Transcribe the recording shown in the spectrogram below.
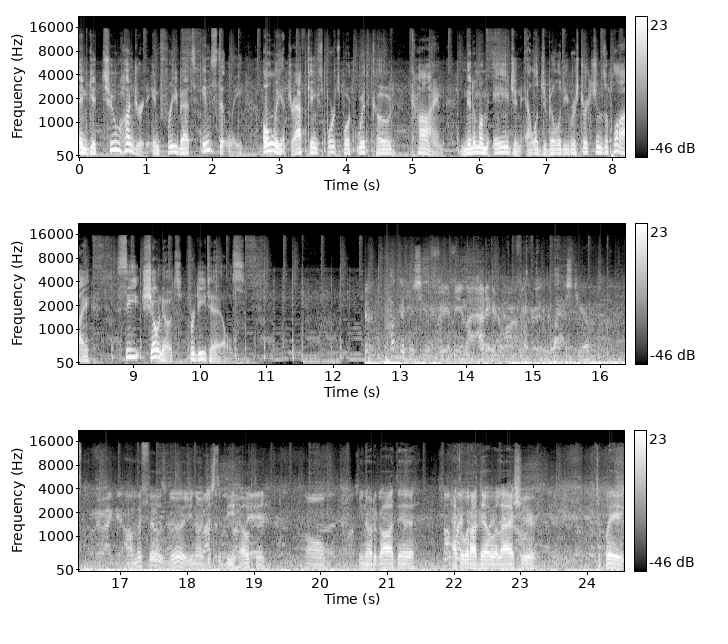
and get 200 in free bets instantly only at DraftKings Sportsbook with code KEIM. Minimum age and eligibility restrictions apply. See show notes for details. How good this year for you? Last year. Um, it feels good, you know, just to be healthy. Um, you know, to go out there after what I dealt with last year, to play,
